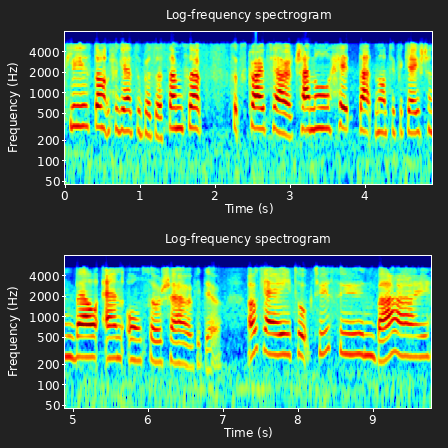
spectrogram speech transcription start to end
Please don't forget to put a thumbs up, subscribe to our channel, hit that notification bell and also share our video. Okay, talk to you soon. Bye!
